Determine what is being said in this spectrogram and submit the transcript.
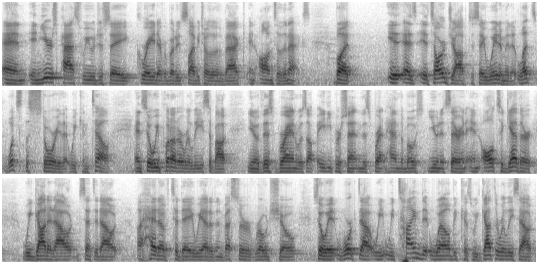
And in years past, we would just say, great, everybody would slap each other in the back and on to the next. But it, as, it's our job to say, wait a minute, let's, what's the story that we can tell? And so we put out a release about, you know, this brand was up 80% and this brand had the most units there. And, and all together, we got it out and sent it out ahead of today. We had an investor roadshow. So it worked out. We, we timed it well because we got the release out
